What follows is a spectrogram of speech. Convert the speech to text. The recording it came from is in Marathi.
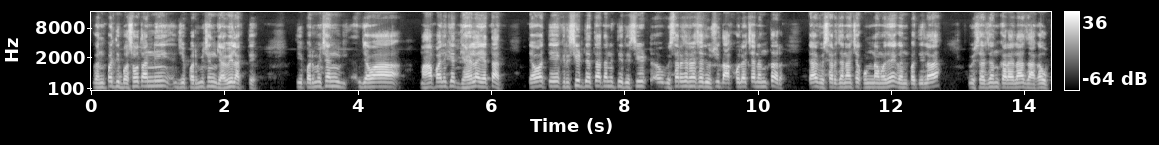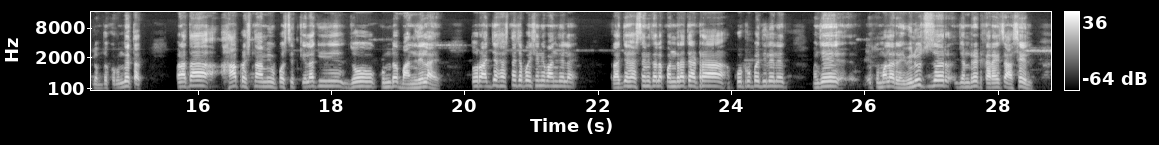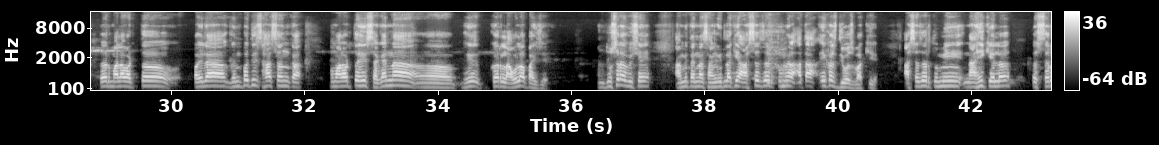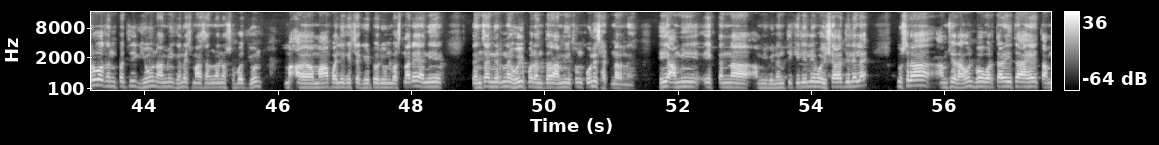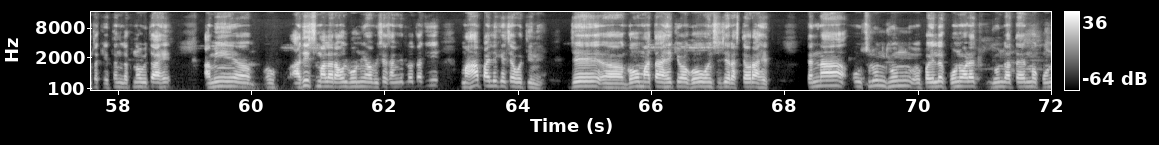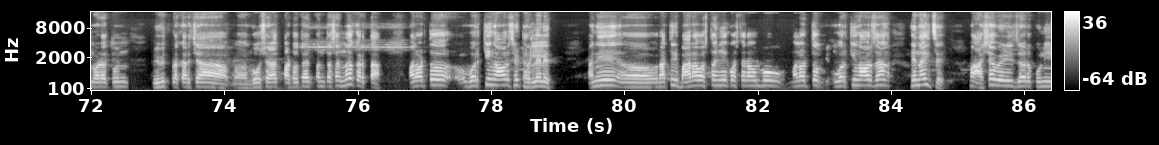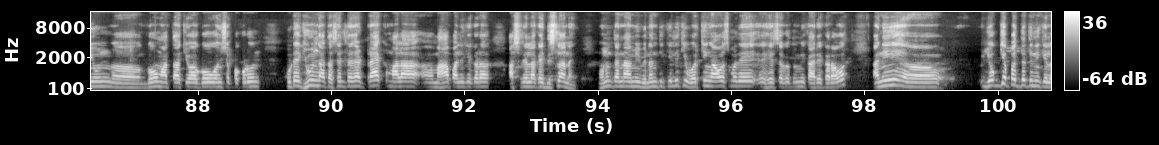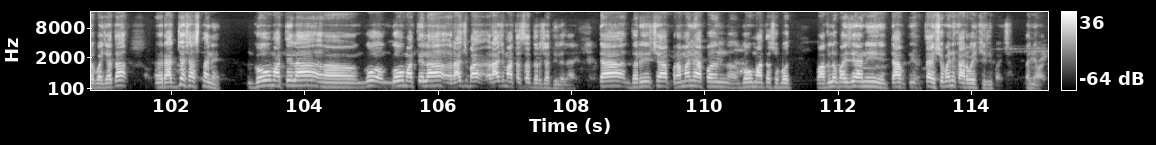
गणपती बसवताना जी परमिशन घ्यावी लागते ती परमिशन जेव्हा महापालिकेत घ्यायला येतात तेव्हा ते एक रिसीट देतात आणि ती रिसीट विसर्जनाच्या दिवशी दाखवल्याच्या नंतर त्या विसर्जनाच्या कुंडामध्ये गणपतीला विसर्जन करायला जागा उपलब्ध करून देतात. पण आता हा प्रश्न आम्ही उपस्थित केला की जो कुंड बांधलेला आहे तो राज्य शासनाच्या पैशाने बांधलेला आहे. राज्य शासनाने त्याला पंधरा ते अठरा कोटी रुपये दिलेले आहेत. म्हणजे तुम्हाला रेव्हेन्यूज जर जनरेट करायचा असेल तर मला वाटतं पहिला गणपतीच हा सण का? मग मला वाटतं हे सगळ्यांना हे कर लावला पाहिजे. दुसरा विषय आम्ही त्यांना सांगितला की असं जर तुम्ही आता एकच दिवस बाकी आहे. असं जर तुम्ही नाही केलं तर सर्व गणपती घेऊन आम्ही गणेश महासंघांना सोबत घेऊन महापालिकेच्या गेटवर येऊन बसणार आहे आणि त्यांचा निर्णय होईपर्यंत आम्ही इथून कोणीच हटणार नाही. हे आम्ही एक त्यांना आम्ही विनंती केलेली आहे व इशारा दिलेला आहे. दुसरा आमचे राहुल भाऊ वरताळे इथं आहेत आमचं केतन लखनौ इथं आहे. आम्ही आधीच मला राहुल भाऊनी हा विषय सांगितला होता की महापालिकेच्या वतीने जे गौमाता आहे किंवा गौवंश जे रस्त्यावर आहेत त्यांना उचलून घेऊन पहिलं कोणवाड्यात घेऊन जात आहेत मग कोणवाड्यातून विविध प्रकारच्या गोशाळात पाठवत आहेत पण तसं न करता मला वाटतं वर्किंग आवर्स हे ठरलेले आहेत. आणि रात्री बारा वाजता आणि एक वाजता राहुल भाऊ मला वाटतं वर्किंग आवर्स हा हे नाहीच आहे. मग अशा वेळी जर कोणी येऊन गोमाता किंवा गोवंश पकडून कुठे घेऊन जात असेल त्याचा ट्रॅक मला महापालिकेकडं असलेला काही दिसला नाही. म्हणून त्यांना आम्ही विनंती केली की वर्किंग आवर्समध्ये हे सगळं तुम्ही कार्य करावं आणि योग्य पद्धतीने केलं पाहिजे. आता राज्य शासनाने गौमातेला गो गौमातेला राजबा राजमाताचा दर्जा दिलेला आहे. त्या दर्जाच्या प्रमाणे आपण गौमातासोबत वागलं पाहिजे आणि त्या त्या हिशोबाने कारवाई केली पाहिजे. धन्यवाद.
